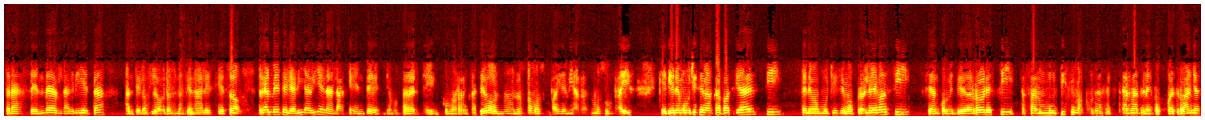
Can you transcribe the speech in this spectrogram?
trascender la grieta ante los logros nacionales. Y eso realmente le haría bien a la gente, digamos, saber que como arrancaste vos, no, no somos un país de mierda, somos un país que tiene muchísimas capacidades, sí, tenemos muchísimos problemas, sí, se han cometido errores, sí, pasaron muchísimas cosas externas en estos cuatro años,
